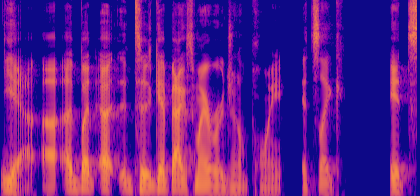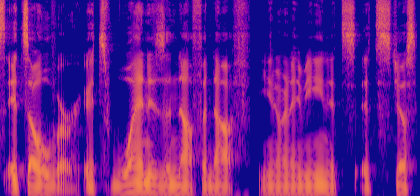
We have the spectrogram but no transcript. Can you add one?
yeah. Uh, uh but uh, to get back to my original point, it's like, it's it's over. It's when is enough enough? You know what I mean? It's it's just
